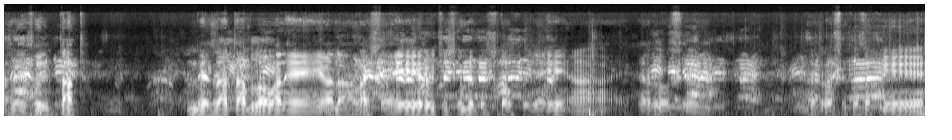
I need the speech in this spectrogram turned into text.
результат не затаблований. Воно, бачите, і ручечками підштовхує. І ай, хороший. Хороші козаки.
